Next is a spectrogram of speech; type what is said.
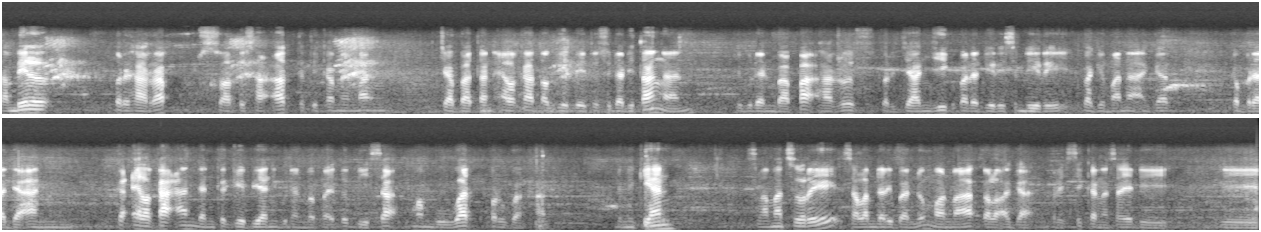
Sambil berharap suatu saat ketika memang jabatan LK atau GB itu sudah di tangan, Ibu dan Bapak harus berjanji kepada diri sendiri bagaimana agar keberadaan ke LKan dan ke GB-an Ibu dan Bapak itu bisa membuat perubahan. Demikian, selamat sore, salam dari Bandung. Mohon maaf kalau agak berisik karena saya di, di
